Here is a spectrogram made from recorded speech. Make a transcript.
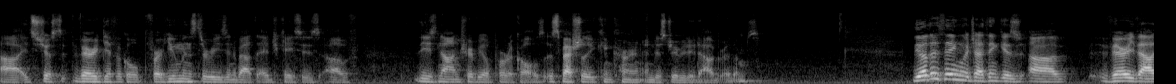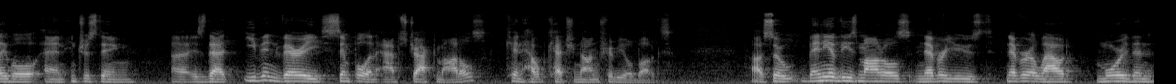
Uh, it's just very difficult for humans to reason about the edge cases of these non-trivial protocols, especially concurrent and distributed algorithms. The other thing which I think is uh, very valuable and interesting uh, is that even very simple and abstract models can help catch non-trivial bugs. Uh, so many of these models never used, never allowed more than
